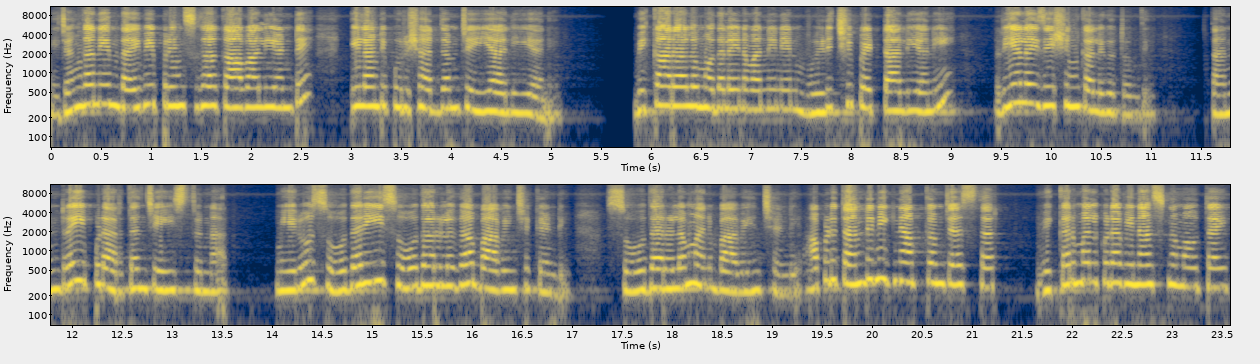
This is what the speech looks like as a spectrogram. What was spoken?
నిజంగా నేను దైవీ ప్రిన్స్గా కావాలి అంటే ఇలాంటి పురుషార్థం చెయ్యాలి అని. వికారాలు మొదలైనవన్నీ నేను విడిచిపెట్టాలి అని రియలైజేషన్ కలుగుతుంది. తండ్రి ఇప్పుడు అర్థం చేయిస్తున్నారు. మీరు సోదరి సోదరులుగా భావించకండి. సోదరులం అని భావించండి. అప్పుడు తండ్రిని జ్ఞాపకం చేస్తారు. వికర్మలు కూడా వినాశనం అవుతాయి.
